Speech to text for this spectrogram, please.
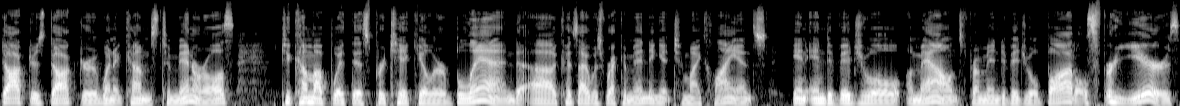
doctor's doctor, when it comes to minerals, to come up with this particular blend because uh, I was recommending it to my clients in individual amounts from individual bottles for years.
